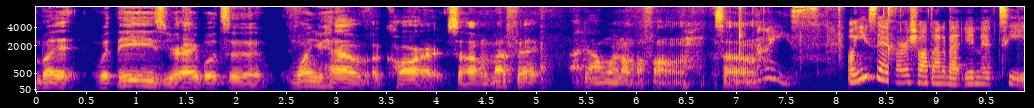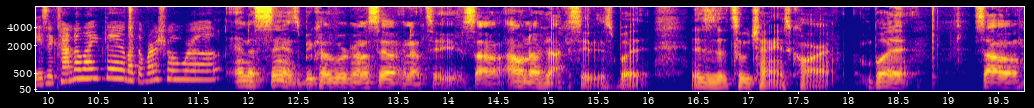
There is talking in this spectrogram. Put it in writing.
But with these, you're able to one, you have a card. So matter of fact, I got one on my phone. So nice. When you said virtual, I thought about NFT. Is it kind of like that, like a virtual world? In a sense, because we're gonna sell NFTs. So I don't know if y'all can see this, but this is a 2 Chainz card. But so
